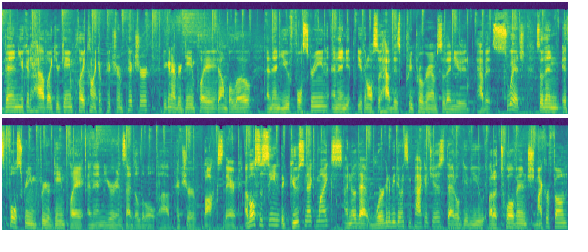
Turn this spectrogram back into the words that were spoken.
Then you could have like your gameplay, kind of like a picture-in-picture. -picture. You can have your gameplay down below and then you full screen and then you can also have this pre-programmed so then you have it switch so then it's full screen for your gameplay and then you're inside the little uh, picture box there. I've also seen the gooseneck mics. I know that we're gonna be doing some packages that'll give you about a 12 inch microphone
